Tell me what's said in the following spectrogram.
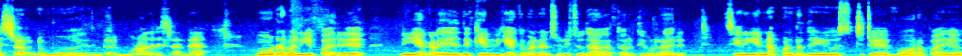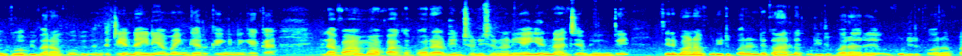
ரெஸ்டாரண்ட்டை மூ இந்த மூணாவது ரெஸ்டாரண்ட்டை மூடுற வழியை பாரு. நீ எங்களை எது கேள்வி கேட்க வேண்டாம்னு சொல்லி சுதாகர் துரத்தி விட்றாரு. சரி என்ன பண்ணுறதுன்னு யோசிச்சுட்டு போகிறப்ப கோபி வரா. கோபி வந்துட்டு என்ன இனியாம்மா இங்கே இருக்கீங்கன்னு கேட்க இல்லைப்பா அம்மா பார்க்க போகிறேன் அப்படின்னு சொல்லி சொன்னானே. என்னாச்சு? அப்படின்ட்டு சரி வா நான் கூட்டிகிட்டு போகிறேன்ட்டு காரில் கூட்டிகிட்டு போகிறாரு கூட்டிகிட்டு போகிறப்ப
